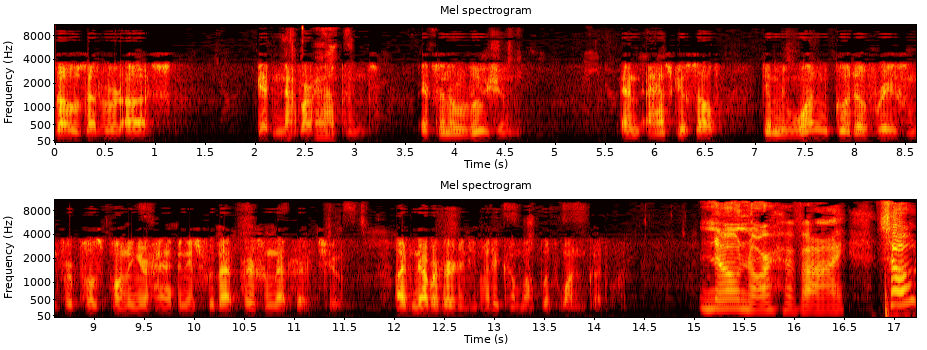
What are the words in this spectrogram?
those that hurt us, it never happens. It's an illusion. And ask yourself, give me one good of reason for postponing your happiness for that person that hurt you. I've never heard anybody come up with one good one. No, nor have I. So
